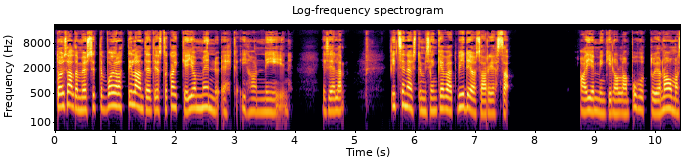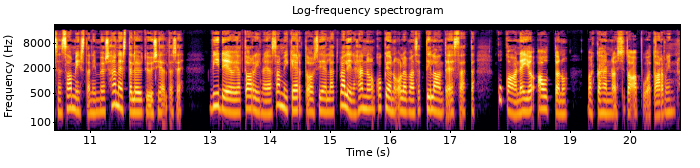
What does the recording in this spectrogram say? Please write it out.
Toisaalta myös sitten voi olla tilanteita, joista kaikki ei ole mennyt ehkä ihan niin. Ja siellä itsenäistymisen kevät videosarjassa aiemminkin ollaan puhuttu jo Naumasen Samista, niin myös hänestä löytyy sieltä se video ja tarina. Ja Sami kertoo siellä, että välillä hän on kokenut olevansa tilanteessa, että kukaan ei ole auttanut, vaikka hän olisi sitä apua tarvinnut.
